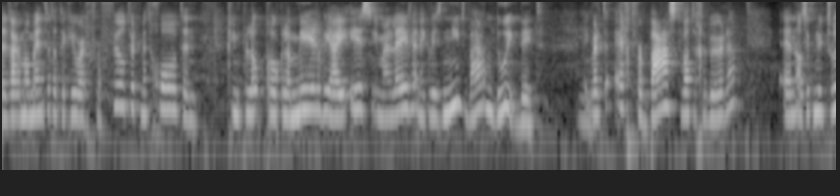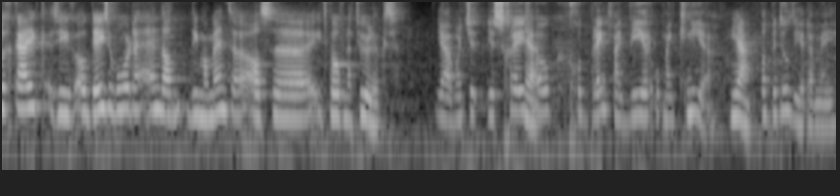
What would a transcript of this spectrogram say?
het waren momenten dat ik heel erg vervuld werd met God. En ging proclameren wie hij is in mijn leven. En ik wist niet, waarom doe ik dit? Hmm. Ik werd echt verbaasd wat er gebeurde. En als ik nu terugkijk, zie ik ook deze woorden en dan die momenten als uh, iets bovennatuurlijks. Ja, want je, je schreef ook: God brengt mij weer op mijn knieën. Ja. Wat bedoelde je daarmee?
